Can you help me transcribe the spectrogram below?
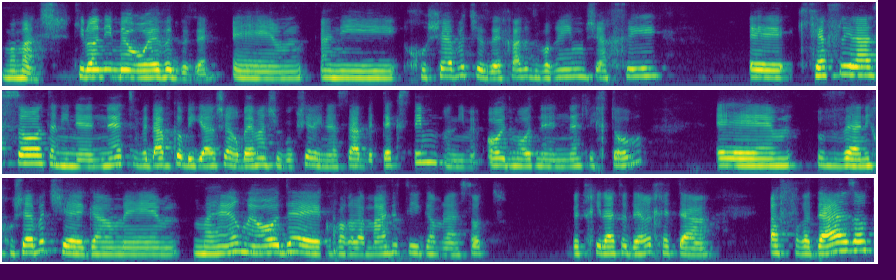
ממש. כאילו, אני מאוהבת בזה. אמ, אני חושבת שזה אחד הדברים שהכי כיף לי לעשות, אני נהנית, ודווקא בגלל שהרבה מהשיווק שלי נעשה בטקסטים, אני מאוד מאוד נהנית לכתוב. אמ, ואני חושבת שגם אמ, מהר מאוד אה, כבר למדתי גם לעשות בתחילת הדרך את ההפרדה הזאת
